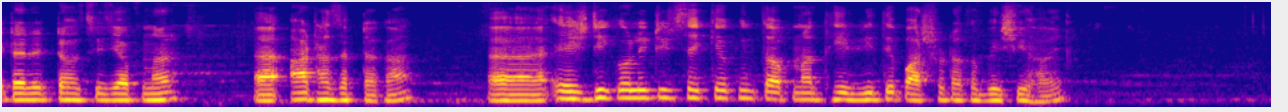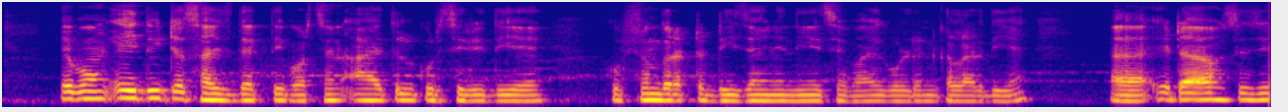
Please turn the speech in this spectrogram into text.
এটার রেটটা হচ্ছে যে আপনার আট হাজার টাকা। এইচডি কোয়ালিটির থেকেও কিন্তু আপনার থ্রি ডিতে পাঁচশো টাকা বেশি হয়। এবং এই দুইটা সাইজ দেখতেই পাচ্ছেন, আয়াতুল কুরসিরি দিয়ে খুব সুন্দর একটা ডিজাইনে নিয়েছে ভাই গোল্ডেন কালার দিয়ে। এটা হচ্ছে যে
